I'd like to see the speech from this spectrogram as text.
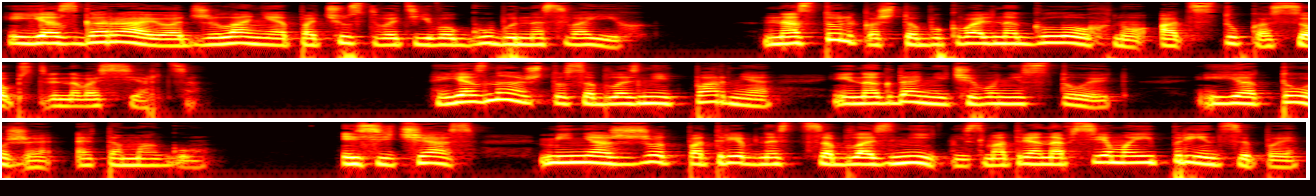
и я сгораю от желания почувствовать его губы на своих. Настолько, что буквально глохну от стука собственного сердца. Я знаю, что соблазнить парня иногда ничего не стоит, и я тоже это могу. И сейчас меня жжет потребность соблазнить, несмотря на все мои принципы,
